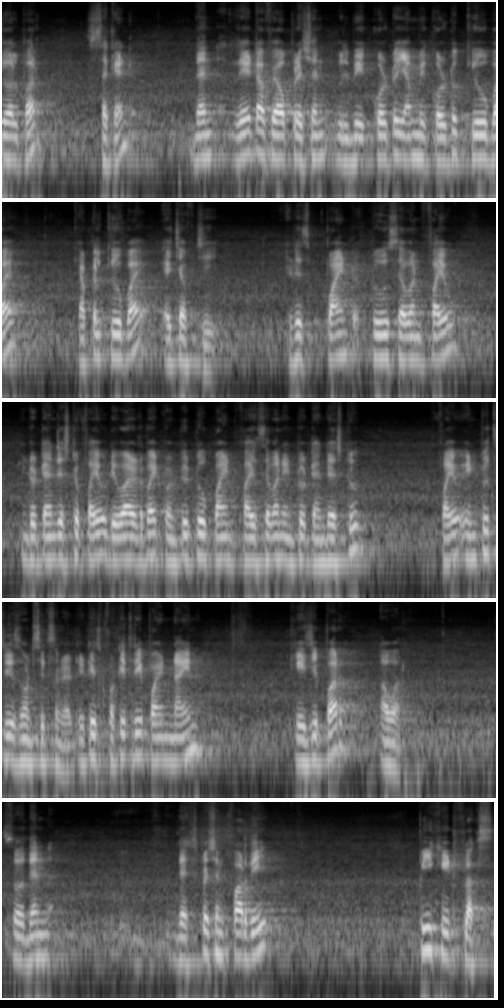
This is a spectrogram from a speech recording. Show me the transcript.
joule per second. Then rate of evaporation will be equal to m equal to q by capital q by hfg it is 0.275 into 10 raised to 5 divided by 22.57 into 10 raised to 5 into 3600 it is 43.9 kg per hour. So then the expression for the peak heat flux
